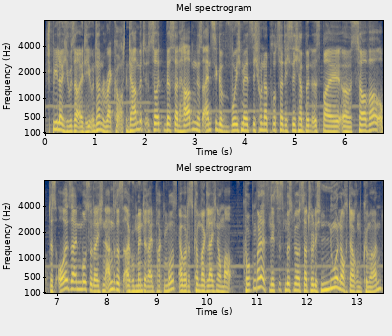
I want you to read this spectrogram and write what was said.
Spieler, User ID und dann Record. Damit sollten wir es dann haben. Das einzige, wo ich mir jetzt nicht hundertprozentig sicher bin, ist bei äh, Server, ob das All sein muss oder ich ein anderes Argument reinpacken muss. Aber das können wir gleich nochmal gucken. Und als nächstes müssen wir uns natürlich nur noch darum kümmern,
